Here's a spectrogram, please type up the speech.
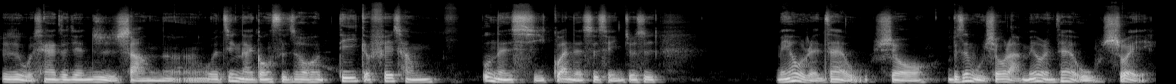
就是我现在这间日商呢，我进来公司之后，第一个非常不能习惯的事情就是没有人在午休，不是午休啦，没有人在午睡。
